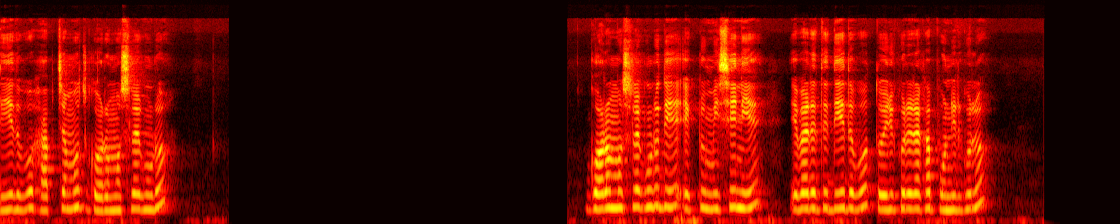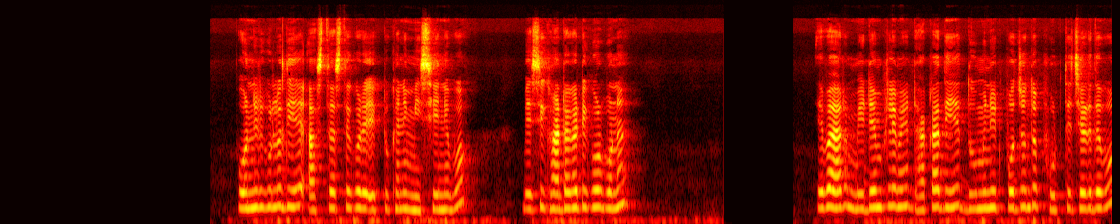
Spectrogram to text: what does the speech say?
দিয়ে দেবো হাফ চামচ গরম মশলার গুঁড়ো। গরম মশলা গুঁড়ো দিয়ে একটু মিশিয়ে নিয়ে এবার এতে দিয়ে দেবো তৈরি করে রাখা পনিরগুলো। পনিরগুলো দিয়ে আস্তে আস্তে করে একটুখানি মিশিয়ে নেব। বেশি ঘাঁটাঘাঁটি করব না। এবার মিডিয়াম ফ্লেমে ঢাকা দিয়ে দু মিনিট পর্যন্ত ফুটতে ছেড়ে দেবো।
